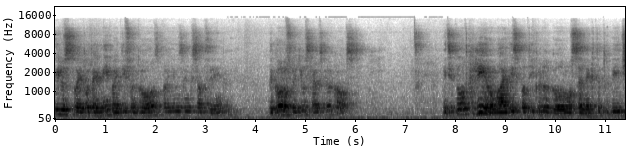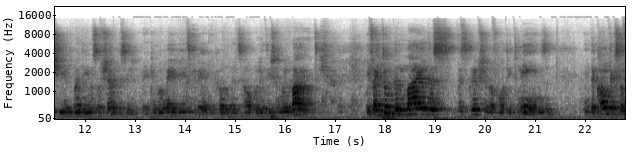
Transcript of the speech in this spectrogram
illustrate what I mean by different goals by using something the goal of reduced healthcare cost. It is not clear why this particular goal was selected to be achieved by the use of shared decision making, or maybe it's clear because that's how politicians will buy it. If I took the mildest description of what it means, in the context of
